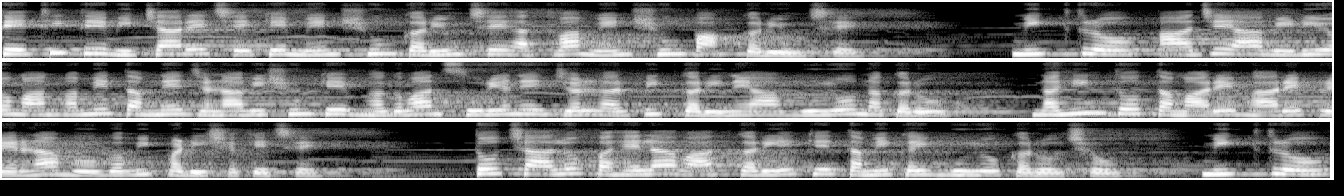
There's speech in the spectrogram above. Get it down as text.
તેથી તે વિચારે છે કે મેં શું કર્યું છે અથવા મેં શું પાપ કર્યું છે. મિત્રો, આજે આ વિડીયોમાં અમે તમને જણાવીશું કે ભગવાન સૂર્યને જળ અર્પિત કરીને આ ભૂલો ન કરો, નહીં તો તમારે ભારે પ્રેરણા ભોગવવી પડી શકે છે. તો ચાલો પહેલા વાત કરીએ કે તમે કઈ ભૂલો કરો છો. મિત્રો,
